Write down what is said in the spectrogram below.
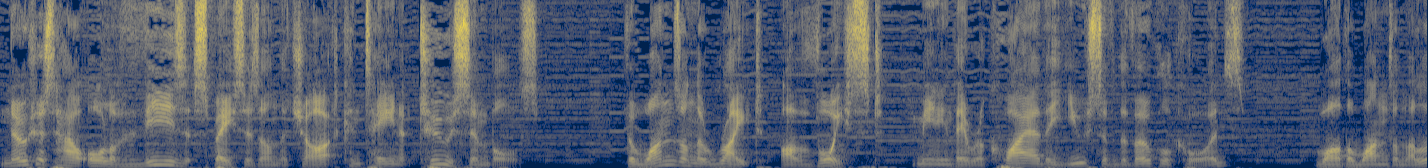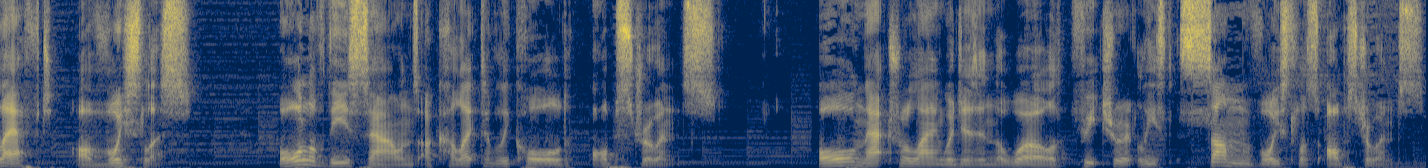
Notice how all of these spaces on the chart contain two symbols. The ones on the right are voiced, meaning they require the use of the vocal cords, while the ones on the left are voiceless, all of these sounds are collectively called obstruents. All natural languages in the world feature at least some voiceless obstruents,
